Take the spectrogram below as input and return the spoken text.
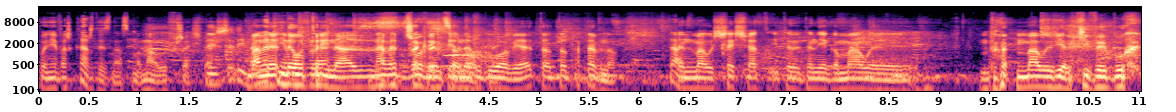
Ponieważ każdy z nas ma mały wszechświat. Jeżeli Nawet mamy niemowlę, neutrina z, nawet zakręcone w głowie, to, to na pewno. Ten mały wszechświat i ten, ten jego mały, ma, mały wielki wybuch,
